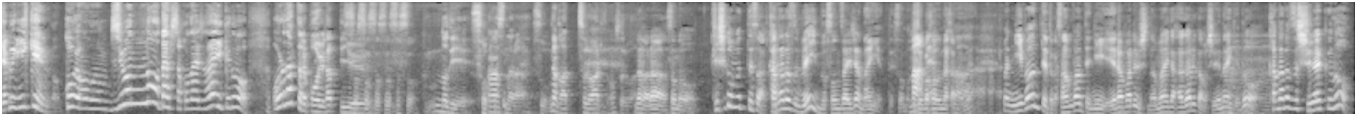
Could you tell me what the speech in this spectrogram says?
逆に意見こういう自分の出した答えじゃないけど俺だったらこういうなっていうそうそうそうそうそうので話すならなんかそれはあるの？それは。だからその消しゴムってさ必ずメインの存在じゃないんやってその筆箱の中でね、まあ、2番手とか3番手に選ばれるし名前が上がるかもしれないけど、必ず主役の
